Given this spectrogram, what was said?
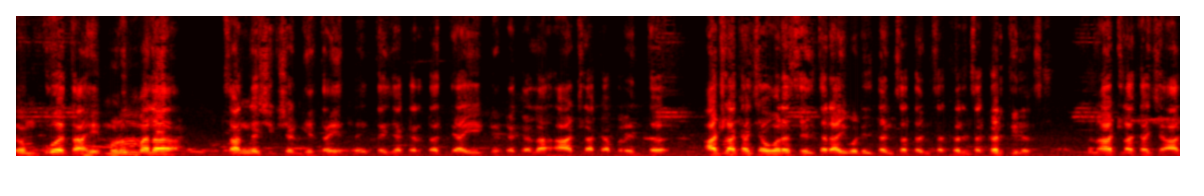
कमकुवत आहे म्हणून मला चांगलं शिक्षण घेता येत नाही. त्याच्याकरता त्याही घटकाला आठ लाखापर्यंत आठ लाखाच्या वर असेल तर आई वडील त्यांचा त्यांचा खर्च करतीलच. पण आठ लाखाच्या आत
